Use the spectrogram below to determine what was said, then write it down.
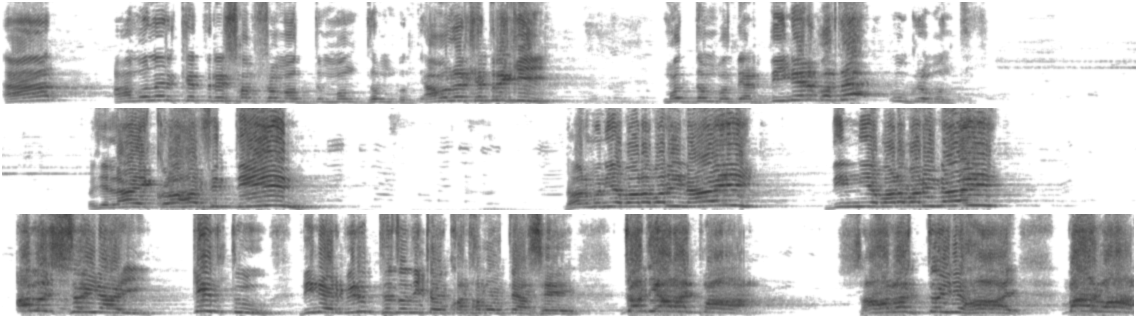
আর আমলের ক্ষেত্রে সবসময় মধ্যমপন্থী। আমলের ক্ষেত্রে কি? মধ্যমপন্থী। আর দিনের পথে উগ্রপন্থী। ওই যে লাই দিন। ধর্ম নিয়ে বাড়াবাড়ি নাই, দিন নিয়ে বাড়াবাড়ি নাই, অবশ্যই নাই। কিন্তু দিনের বিরুদ্ধে যদি কেউ কথা বলতে আসে, যদি আর একবার শাহবাগ তৈরি হয়, বারবার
